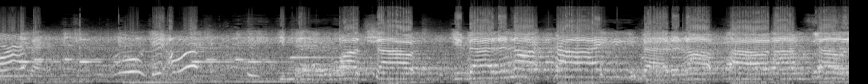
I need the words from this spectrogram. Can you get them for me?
Oh, they are! You better watch out. You better not cry. You better not pout. I'm telling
